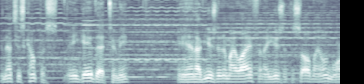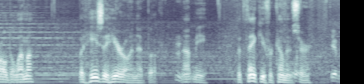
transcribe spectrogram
And that's his compass. And he gave that to me. And I've used it in my life and I use it to solve my own moral dilemma. But he's the hero in that book, hmm. not me. But thank you for coming, sir. Jim,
